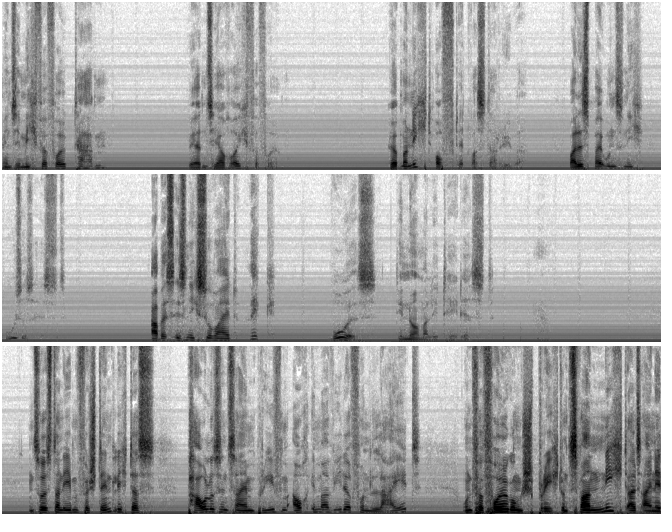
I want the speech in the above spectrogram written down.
Wenn sie mich verfolgt haben, werden sie auch euch verfolgen. Hört man nicht oft etwas darüber, weil es bei uns nicht Usus ist. Aber es ist nicht so weit weg, wo es die Normalität ist. Und so ist dann eben verständlich, dass Paulus in seinen Briefen auch immer wieder von Leid und Verfolgung spricht. Und zwar nicht als eine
